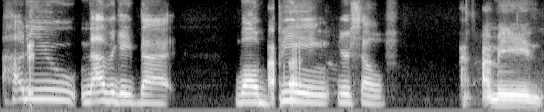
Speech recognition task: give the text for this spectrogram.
how do you navigate that while being yourself? I mean,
